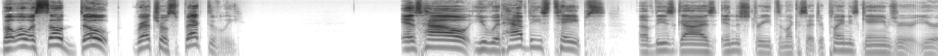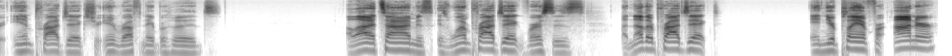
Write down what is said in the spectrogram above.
But what was so dope retrospectively is how you would have these tapes of these guys in the streets. And like I said, you're playing these games, you're, you're in projects, you're in rough neighborhoods a lot of time is is one project versus another project and you're playing for honor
